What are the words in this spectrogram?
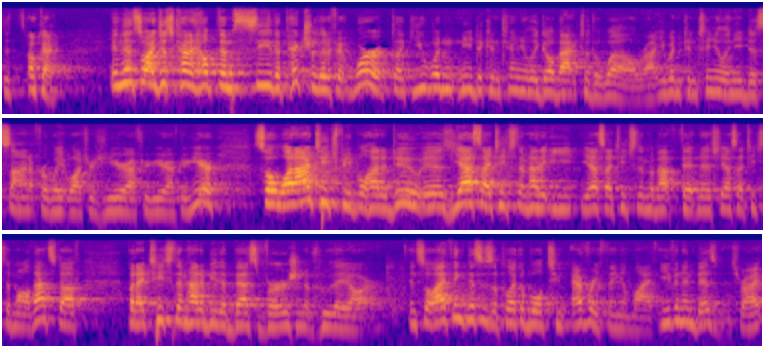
It's, okay. And then so I just kind of help them see the picture that if it worked, like you wouldn't need to continually go back to the well, right? You wouldn't continually need to sign up for Weight Watchers year after year after year. So what I teach people how to do is, yes, I teach them how to eat. Yes, I teach them about fitness. Yes, I teach them all that stuff but I teach them how to be the best version of who they are. And so I think this is applicable to everything in life, even in business, right?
